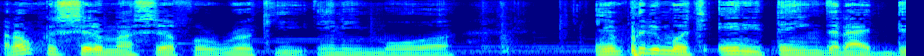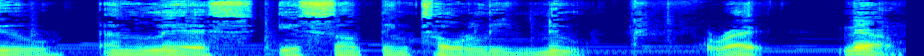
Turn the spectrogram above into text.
I don't consider myself a rookie anymore in pretty much anything that I do unless it's something totally new. All right? Now,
